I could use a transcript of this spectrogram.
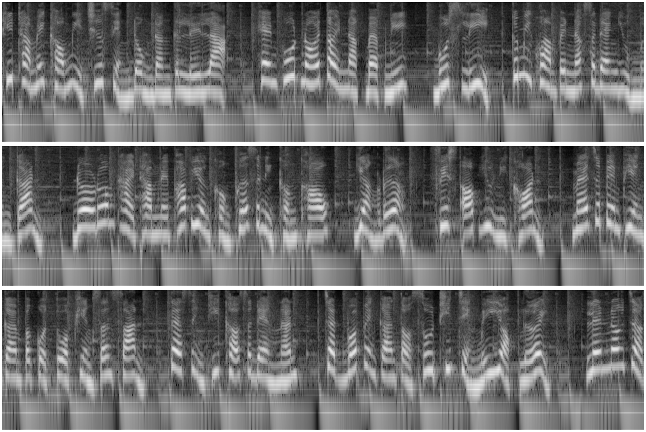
ที่ทำให้เขามีชื่อเสียงโด่งดังกันเลยล่ะ เห็นพูดน้อยต่อยหนักแบบนี้บูสลีก็มีความเป็นนักแสดงอยู่เหมือนกัน โดยร่วมถ่ายทำในภาพยนตร์ของเพื่อนสนิทของเขา อย่างเรื่อง Fist of Unicorn แม้จะเป็นเพียงการปรากฏตัวเพียงสั้นๆ แต่สิ่งที่เขาแสดงนั้นจัดว่าเป็นการต่อสู้ที่เจ๋งไม่หยอกเลยและนอกจาก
